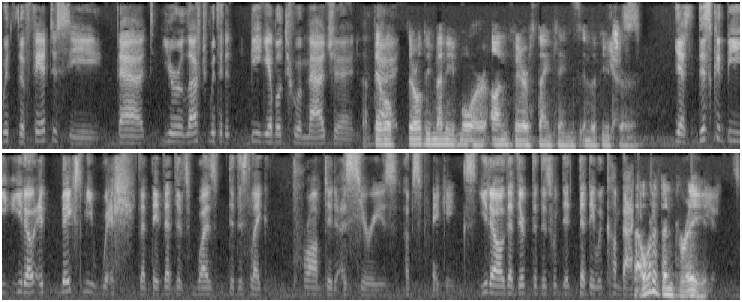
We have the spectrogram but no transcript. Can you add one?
with the fantasy that you're left with it being able to imagine There will that there will be many more unfair spankings in the future. Yes. Yes, this could be. You know, it makes me wish that they that this was that this like prompted a series of spankings. You know that that this would that, that they would come back. That would have been great. videos.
